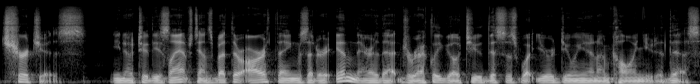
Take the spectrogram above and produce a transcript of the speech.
churches, you know, to these lampstands. But there are things that are in there that directly go to this is what you're doing, and I'm calling you to this.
